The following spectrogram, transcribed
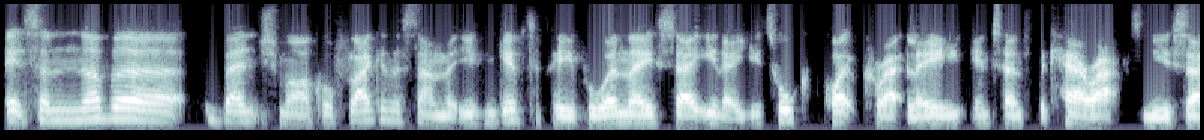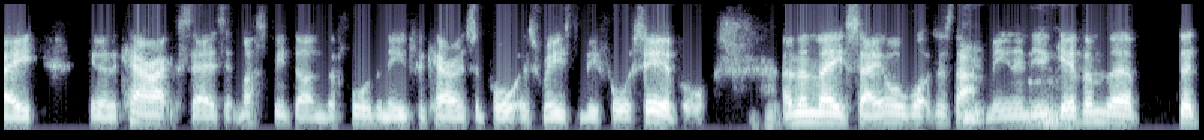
It's another benchmark or flag in the sand that you can give to people when they say, you know, you talk quite correctly in terms of the Care Act, and you say, you know, the Care Act says it must be done before the need for care and support is reasonably foreseeable. Mm-hmm. And then they say, oh, what does that mean? And you give them the, the,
